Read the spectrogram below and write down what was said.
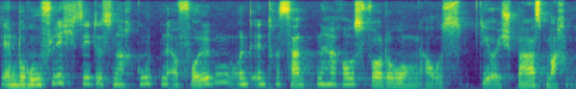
Denn beruflich sieht es nach guten Erfolgen und interessanten Herausforderungen aus, die euch Spaß machen.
